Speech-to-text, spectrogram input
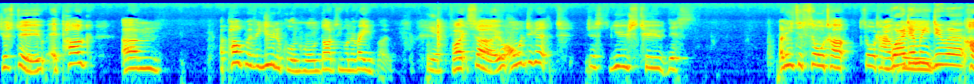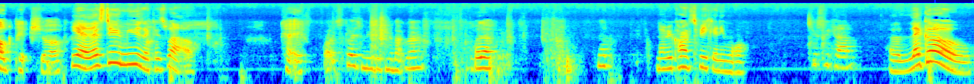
Just do a pug, um, a pug with a unicorn horn dancing on a rainbow. Yeah. Right, so I want to get just used to this. I need to sort out sort out. Why don't we do a? pug picture? Yeah, let's do music as well. Okay. Right, suppose music in the background. Well, uh, Now we can't speak anymore. yes, we can. Uh, let go.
